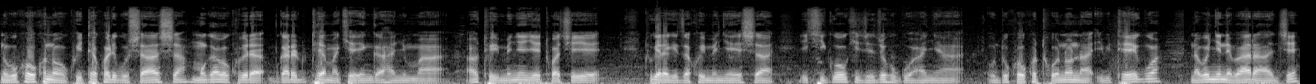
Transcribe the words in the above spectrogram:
ni ubukoko no ukwita ko ari bushasha mugabo kubera bwaraduteye amakenga hanyuma aho tubimenyeye twaciye tugerageza kubimenyesha ikigo kijeje kugwanya udukoko twonona ibitegwa nabo nyene baraje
